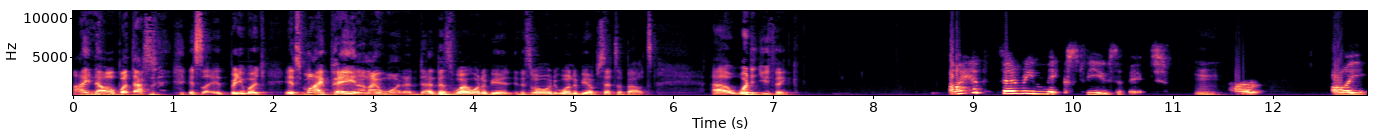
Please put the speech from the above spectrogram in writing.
I know, but that's it's like pretty much it's my pain, and I want and this is what I want to be. This is what I want to be upset about." Uh, what did you think? I had very mixed views of it. Mm. Uh, I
